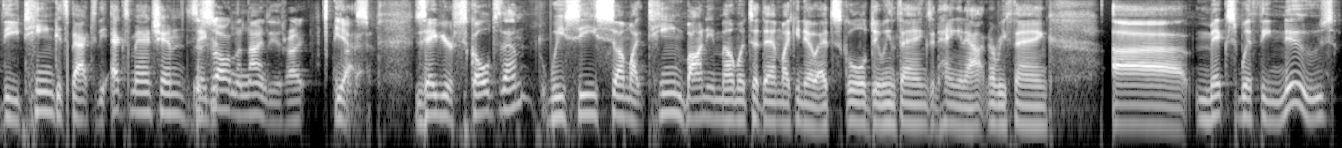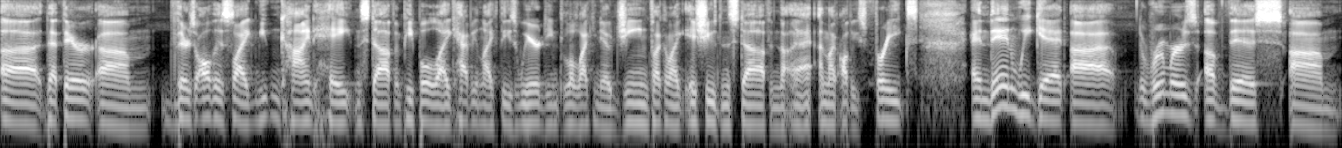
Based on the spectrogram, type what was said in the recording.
the team gets back to the X Mansion. This is all in the 90s, right? Yes. Okay. Xavier scolds them. We see some like team bonding moments of them, like, you know, at school doing things and hanging out and everything. Uh, mixed with the news uh, that there um, there's all this like mutant kind hate and stuff, and people like having like these weird like you know gene fucking like issues and stuff, and, and like all these freaks, and then we get uh, the rumors of this um,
